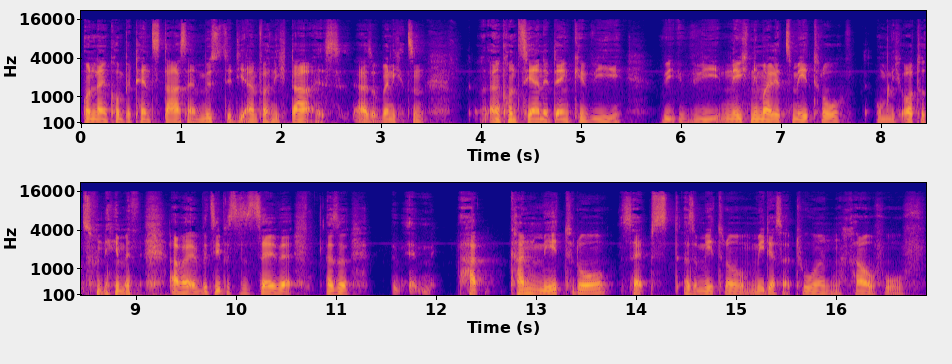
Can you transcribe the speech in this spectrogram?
Online-Kompetenz da sein müsste, die einfach nicht da ist. Also wenn ich jetzt an, an Konzerne denke, wie, wie, wie, nee, ich nehme mal jetzt Metro, um nicht Otto zu nehmen, aber im Prinzip ist es dasselbe. Also ähm, hat, kann Metro selbst, also Metro, Mediasaturn, Kaufhof,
